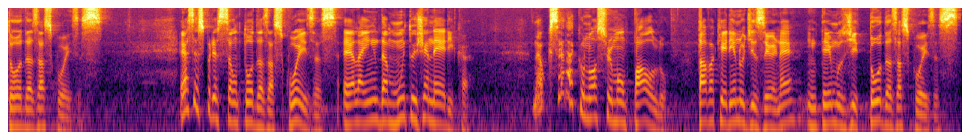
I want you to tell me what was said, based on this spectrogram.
todas as coisas. Essa expressão todas as coisas, ela é ainda muito genérica. Né? O que será que o nosso irmão Paulo estava querendo dizer, né, em termos de todas as coisas?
